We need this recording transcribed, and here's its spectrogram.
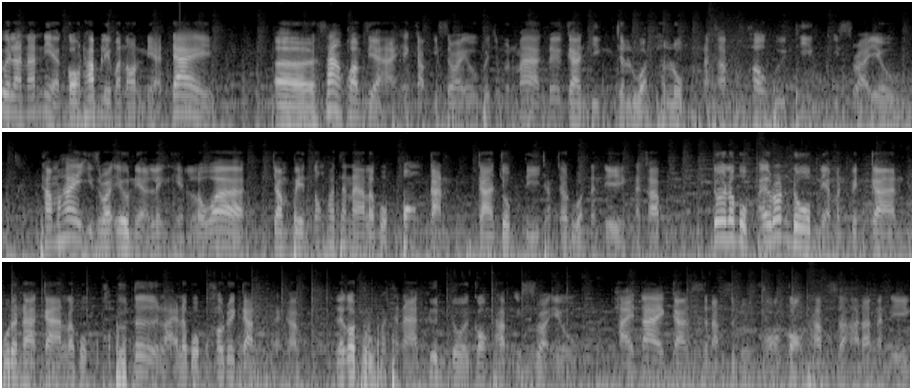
เวลานั้นเนี่ยกองทัพเลบานอนเนี่ยได้สร้างความเสียหายให้กับอิสราเอลเป็นจำนวนมาก ด้วยการยิงจรวดถล่มนะครับเข้าพื้นที่ของอิสราเอลทำให้อิสราเอลเนี่ยเล็งเห็นแล้วว่าจำเป็นต้องพัฒนาระบบป้องกัน การโจมตีจากจรวดนั่นเองนะครับ โดยระบบ Iron Dome เนี่ยมันเป็นการบูรณาการระบบคอมพิวเตอร์หลายระบบเข้าด้วยกันนะครับ แล้วก็ถูกพัฒนาขึ้นโดยกองทัพอิสราเอลภายใต้การสนับสนุนของกองทัพสหรัฐนั่นเอง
